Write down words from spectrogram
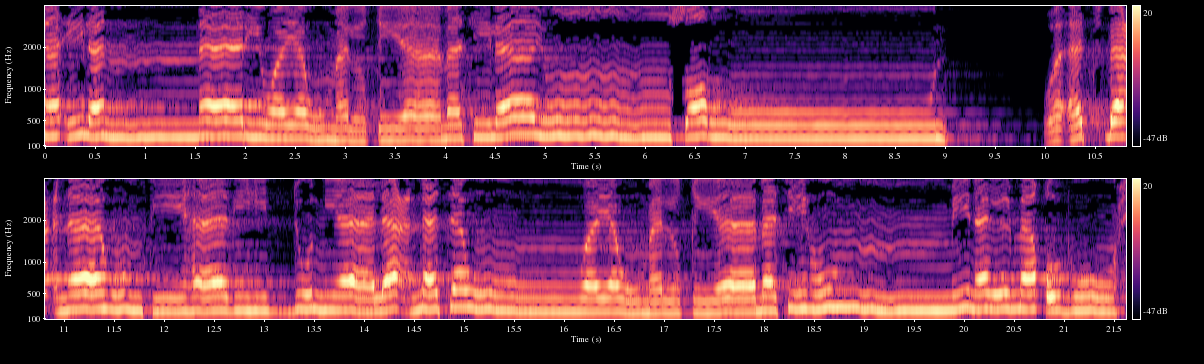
إلى النار ويوم القيامة لا ينصرون. وأتبعناهم في هذه الدنيا لعنة ويوم القيامة هم من المقبوحين.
